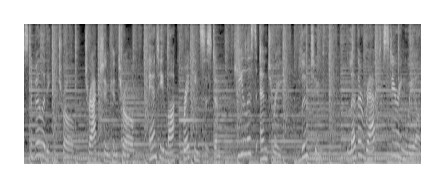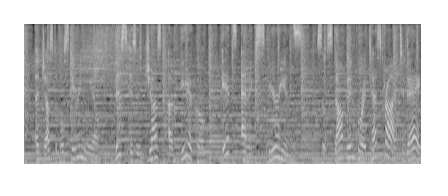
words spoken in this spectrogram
stability control, traction control, anti-lock braking system, keyless entry, Bluetooth, leather wrapped steering wheel, adjustable steering wheel. This isn't just a vehicle, it's an experience. So stop in for a test drive today.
